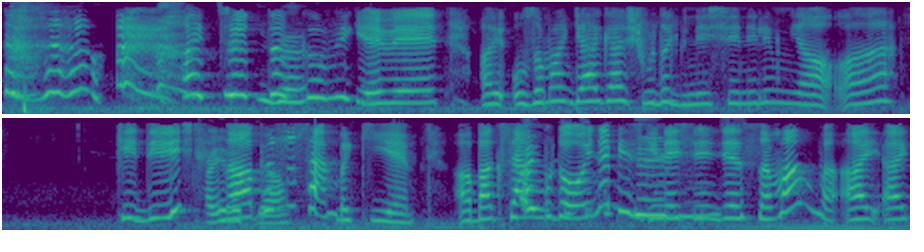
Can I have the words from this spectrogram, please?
Ay çok da Güzel. komik. Evet. Ay o zaman gel gel şurada güneşlenelim ya. Ah. Kediş Ay, ne evet ya. yapıyorsun sen bakayım? Aa bak sen burada oyna biz güneşleneceğiz tamam mı? Ay ay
